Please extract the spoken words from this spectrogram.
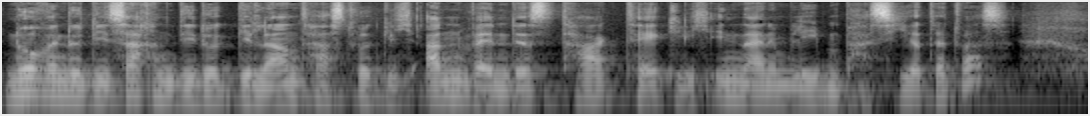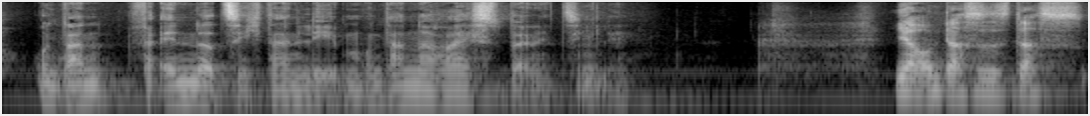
nur wenn du die Sachen, die du gelernt hast, wirklich anwendest, tagtäglich in deinem Leben passiert etwas und dann verändert sich dein Leben und dann erreichst du deine Ziele. Ja, und das ist das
